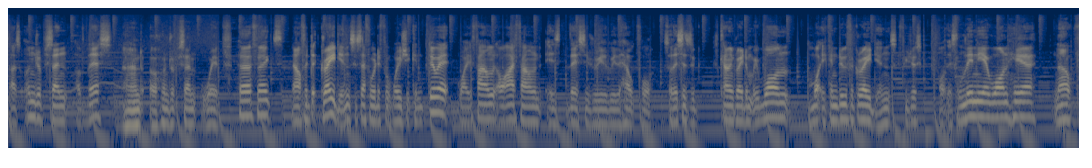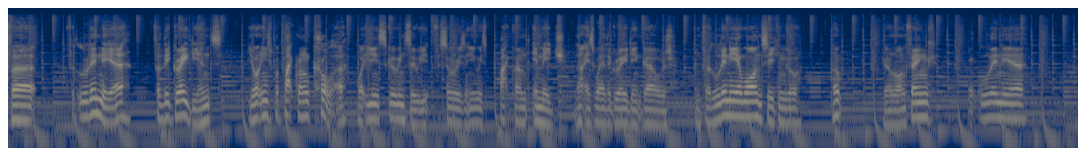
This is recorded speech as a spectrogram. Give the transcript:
That's 100% of this and 100% width. Perfect. Now for gradients, there's several different ways you can do it. What I found, or I found, is this is really, really helpful. So this is the kind of gradient we want. And what you can do for gradients, if you just want this linear one here. Now for, for linear, for the gradients, you don't need to put background color. What you need to go into, for some reason, you need background image. That is where the gradient goes. And for the linear one, so you can go, oh, Go wrong thing. Linear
